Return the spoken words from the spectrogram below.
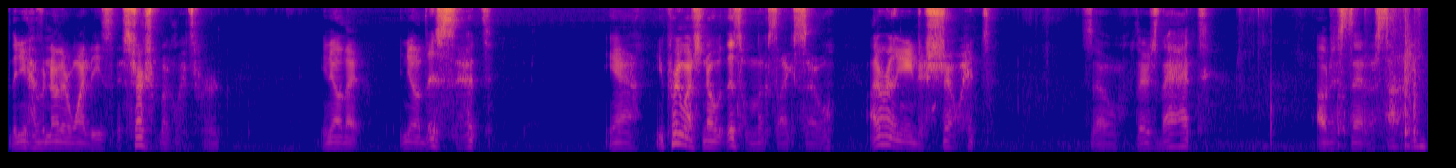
Then you have another one of these instruction booklets for, you know, that, you know, this set. Yeah, you pretty much know what this one looks like, so I don't really need to show it. So, there's that. I'll just set it aside.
